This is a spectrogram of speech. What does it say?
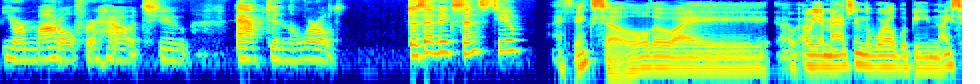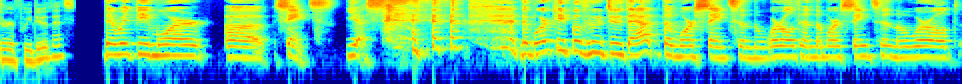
your model for how to act in the world. Does that make sense to you? I think so. Although I are we imagining the world would be nicer if we do this? There would be more uh, saints. Yes. the more people who do that, the more saints in the world, and the more saints in the world,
